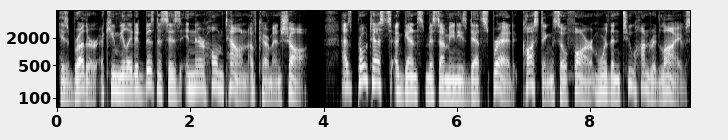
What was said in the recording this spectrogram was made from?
His brother accumulated businesses in their hometown of Kermanshah. As protests against Miss Amini's death spread, costing so far more than 200 lives,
